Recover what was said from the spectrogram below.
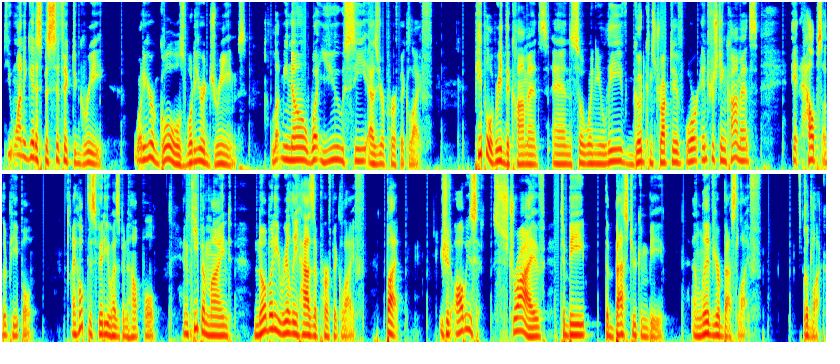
Do you want to get a specific degree? What are your goals? What are your dreams? Let me know what you see as your perfect life people read the comments. And so when you leave good, constructive, or interesting comments, it helps other people. I hope this video has been helpful. And keep in mind, nobody really has a perfect life, but you should always strive to be the best you can be and live your best life. Good luck.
